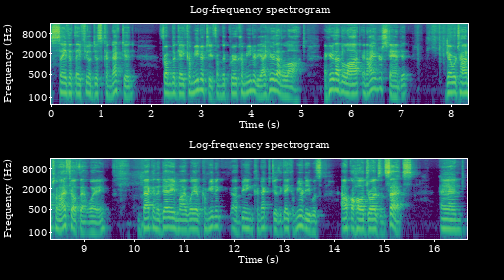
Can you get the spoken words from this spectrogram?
say that they feel disconnected from the gay community, from the queer community. I hear that a lot. I hear that a lot, and I understand it. There were times when I felt that way. Back in the day, my way of communi- of being connected to the gay community was alcohol, drugs, and sex. And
